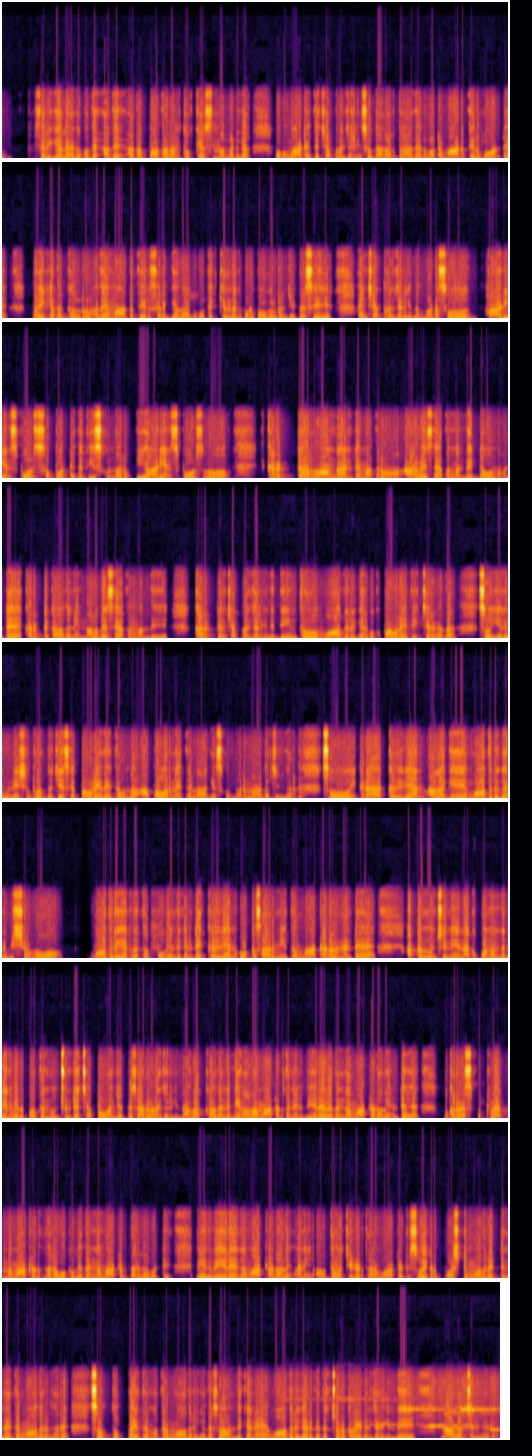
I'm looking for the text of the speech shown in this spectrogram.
సరిగా లేకపోతే అదే అధపాతాలను తొక్కేస్తుంది అన్నట్టుగా ఒక మాట అయితే చెప్పడం జరిగింది. సో దాని అర్థం అదే అనమాట మాట తీరు బాగుంటే పైకి ఎదగలరు అదే మాట తీరు సరిగ్గా లేకపోతే కిందకి పడిపోగలరు అని చెప్పేసి ఆయన చెప్పడం జరిగింది అనమాట సో ఆడియన్స్ పోల్స్ సపోర్ట్ అయితే తీసుకున్నారు. ఈ ఆడియన్స్ పోల్స్లో కరెక్టా రాంగ్ అంటే మాత్రం అరవై శాతం మంది డౌన్. అంటే కరెక్ట్ కాదని నలభై శాతం మంది కరెక్ట్ అని చెప్పడం జరిగింది. దీంతో మాధురి గారికి ఒక పవర్ అయితే ఇచ్చారు కదా. సో ఎలిమినేషన్ రద్దు చేసే పవర్ ఏదైతే ఉందో ఆ పవర్ని అయితే లాగేసుకున్నారు నాగార్జున గారు. సో ఇక్కడ కళ్యాణ్ అలాగే మాధురి గారి విషయంలో మాధురి గారితో తప్పు. ఎందుకంటే కళ్యాణ్ ఒక్కసారి మీతో మాట్లాడాలనంటే అక్కడ నుంచుని నాకు పని ఉంది నేను వెళ్ళిపోతాను నుంచుంటే చెప్పవు అని చెప్పేసి అడగడం జరిగింది. అలా కాదండి మీరు అలా మాట్లాడితే నేను వేరే విధంగా మాట్లాడాలి. అంటే ఒక రెస్పెక్ట్ లేకుండా మాట్లాడుతున్నారు ఒక విధంగా మాట్లాడుతున్నారు కాబట్టి నేను వేరేగా మాట్లాడాలి అని అర్థం వచ్చేటట్టు తను మాట్లాడారు సో ఇక్కడ ఫస్ట్ మొదలెట్టింది అయితే మాధురి గారే. సో తప్పు అయితే మాత్రం మాధురి గారు సో అందుకనే మాధురి గారికి అయితే చురకలేయడం జరిగింది నాగార్జున గారు.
